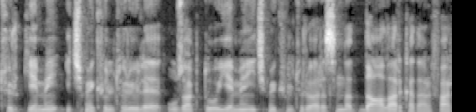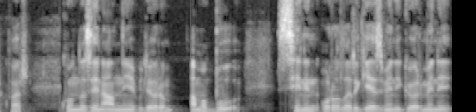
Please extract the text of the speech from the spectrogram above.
Türk yeme içme kültürüyle uzak doğu yeme içme kültürü arasında dağlar kadar fark var. Bu konuda seni anlayabiliyorum ama bu senin oraları gezmeni görmeni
